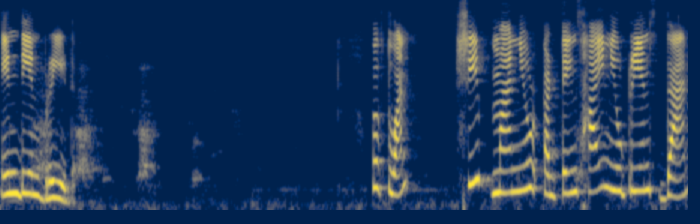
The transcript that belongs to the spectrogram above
Indian breed. Fifth one. Sheep manure contains high nutrients than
